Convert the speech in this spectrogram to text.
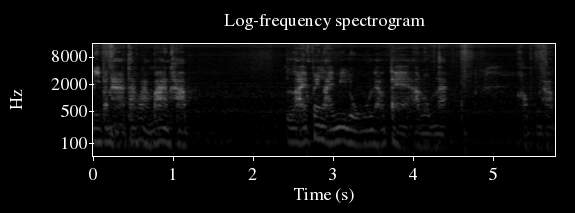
มีปัญหาทักหลังบ้านครับไลฟ์ไม่ไลฟ์ไม่รู้แล้วแต่อารมณ์ละขอบคุณครับ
